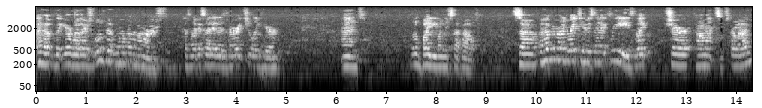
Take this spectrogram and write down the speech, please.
I hope that your weather's a little bit warmer than ours. Because like I said, it is very chilly here. And a little bitey when you step out. So, I hope you're having a great Tuesday. Please like, share, comment, subscribe.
